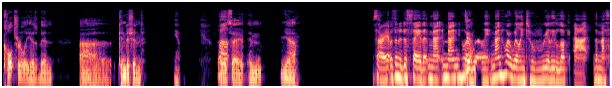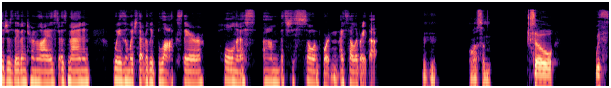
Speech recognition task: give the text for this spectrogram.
culturally has been, uh, conditioned. Yeah. Well, I would say, and yeah. Sorry, I was going to just say that men, men who are yeah. willing, men who are willing to really look at the messages they've internalized as men and ways in which that really blocks their wholeness. Um, that's just so important. I celebrate that. Mm-hmm. Awesome. So with,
